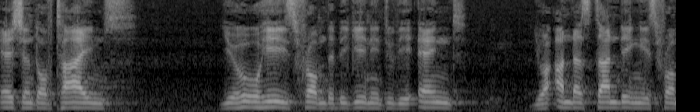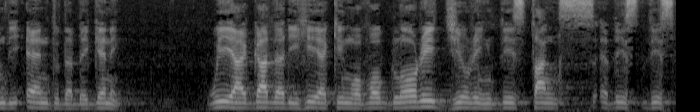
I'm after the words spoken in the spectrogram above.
ancient of times, you who is from the beginning to the end, your understanding is from the end to the beginning. We are gathered here, King of all glory, during this thanks, uh, this, this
